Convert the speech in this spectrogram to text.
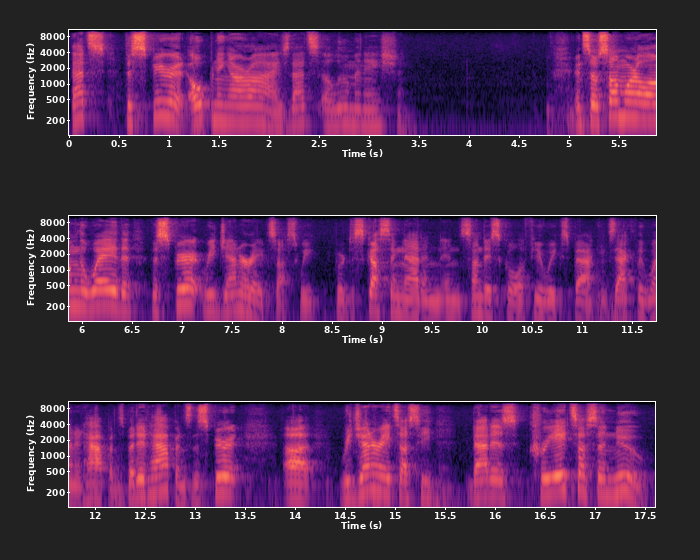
That's the Spirit opening our eyes, that's illumination. And so, somewhere along the way, the, the Spirit regenerates us. We were discussing that in, in Sunday school a few weeks back, exactly when it happens. But it happens. The Spirit uh, regenerates us, he, that is, creates us anew.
